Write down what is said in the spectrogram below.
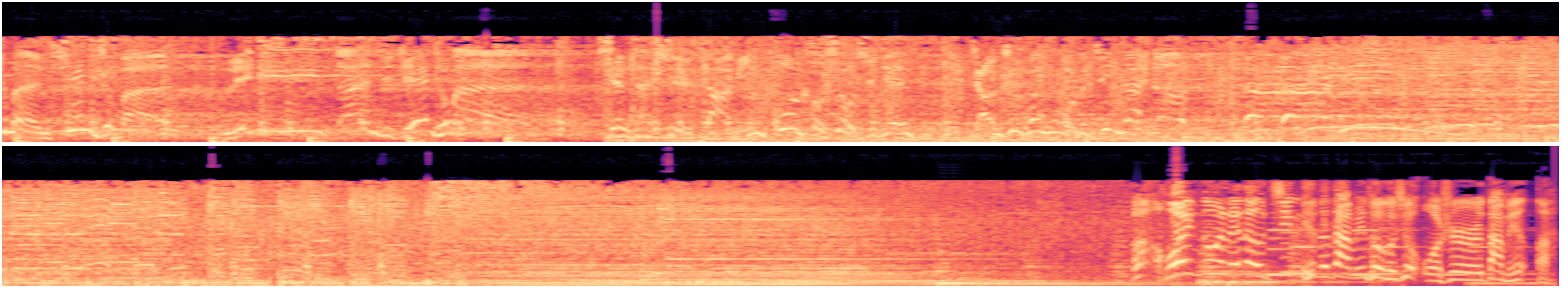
士们、先生们，Ladies and Gentlemen，现在是大明脱口秀时间，掌声欢迎我们敬爱的大明！好，欢迎各位来到今天的大明脱口秀，我是大明啊。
